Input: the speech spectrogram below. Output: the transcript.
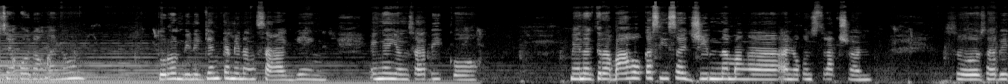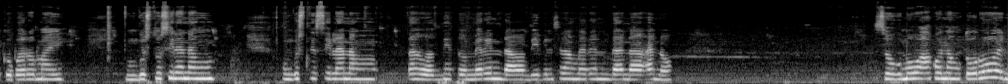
Kasi ako ng ano, turon, binigyan kami ng saging. Eh ngayon, sabi ko, may nagtrabaho kasi sa gym na mga ano construction. So, sabi ko, para may, kung gusto sila ng, kung gusto sila ng tawag nito, merenda, bibili silang merenda na ano. So, gumawa ako ng turon.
